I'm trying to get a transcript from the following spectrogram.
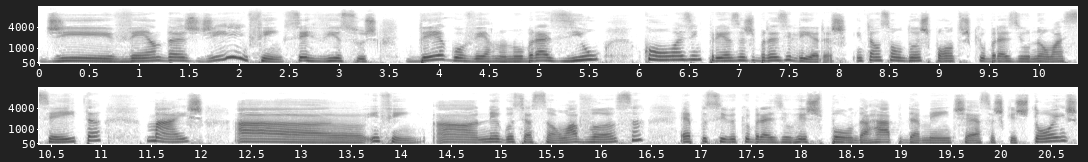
de vendas de, enfim, serviços de governo no Brasil com as empresas brasileiras. Então, são dois pontos que o Brasil não aceita, mas a, enfim, a negociação avança. É possível que o Brasil responda rapidamente a essas questões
